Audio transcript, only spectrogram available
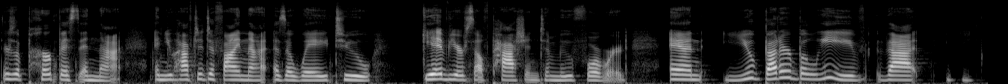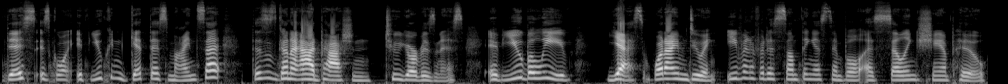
there's a purpose in that. And you have to define that as a way to give yourself passion to move forward. And you better believe that this is going, if you can get this mindset, this is going to add passion to your business. If you believe, yes, what I'm doing, even if it is something as simple as selling shampoo,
